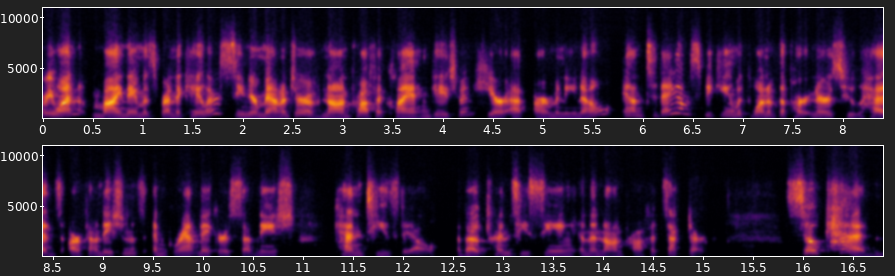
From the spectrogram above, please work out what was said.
everyone. My name is Brenda Kahler, Senior Manager of Nonprofit Client Engagement here at Armanino. And today I'm speaking with one of the partners who heads our Foundations and Grant Makers subniche, Ken Teasdale, about trends he's seeing in the nonprofit sector. So, Ken,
